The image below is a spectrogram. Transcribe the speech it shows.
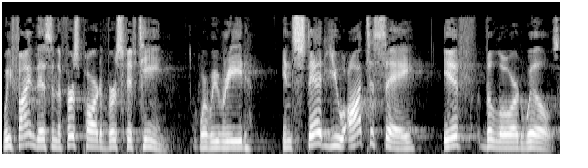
We find this in the first part of verse 15, where we read, Instead, you ought to say, if the Lord wills.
